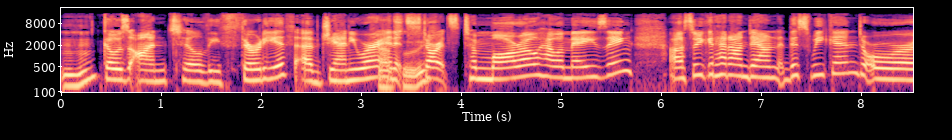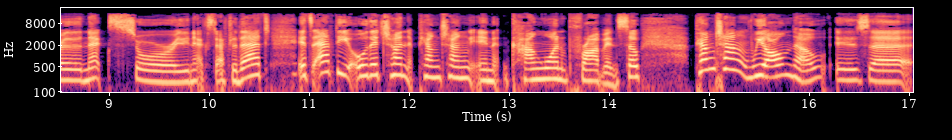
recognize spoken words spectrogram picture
Mm-hmm. Goes on till the 30th of January, and it starts tomorrow. How amazing! Uh, so you can head on down this weekend, or the next, or the next after that. It's at the Odaecheon Pyeongchang in Gangwon Province. So, Pyeongchang, we all know, is uh,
